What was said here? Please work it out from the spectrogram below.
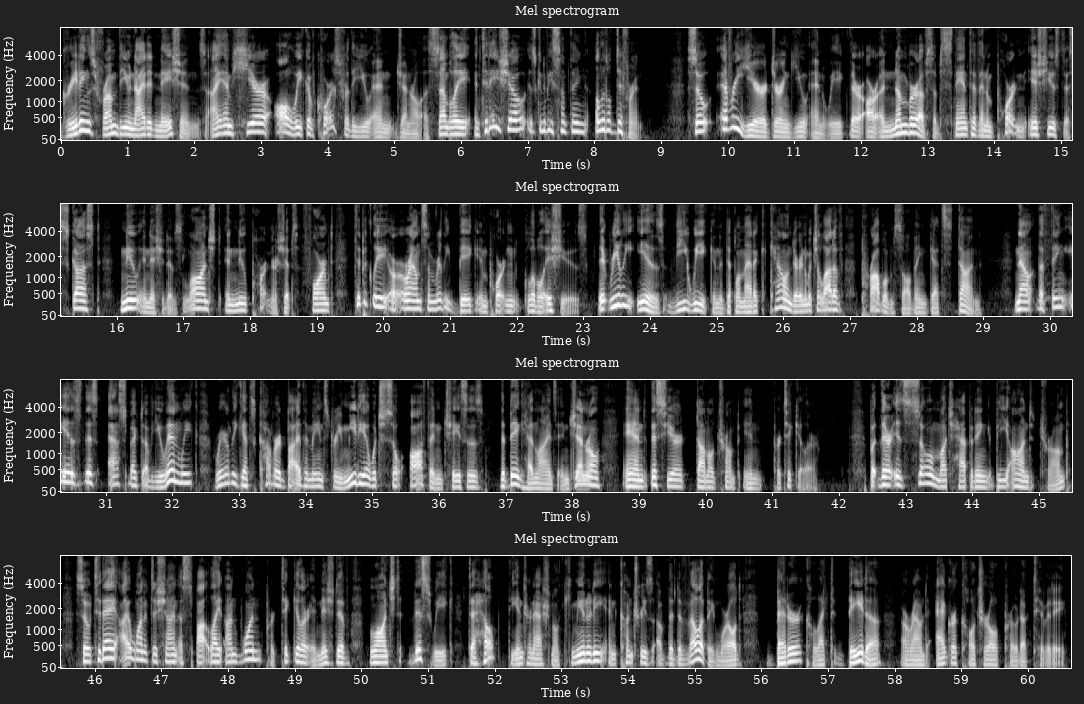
Greetings from the United Nations. I am here all week, of course, for the UN General Assembly, and today's show is going to be something a little different. So, every year during UN Week, there are a number of substantive and important issues discussed, new initiatives launched, and new partnerships formed, typically around some really big, important global issues. It really is the week in the diplomatic calendar in which a lot of problem solving gets done. Now, the thing is, this aspect of UN Week rarely gets covered by the mainstream media, which so often chases the big headlines in general, and this year, Donald Trump in particular. But there is so much happening beyond Trump, so today I wanted to shine a spotlight on one particular initiative launched this week to help the international community and countries of the developing world better collect data around agricultural productivity.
